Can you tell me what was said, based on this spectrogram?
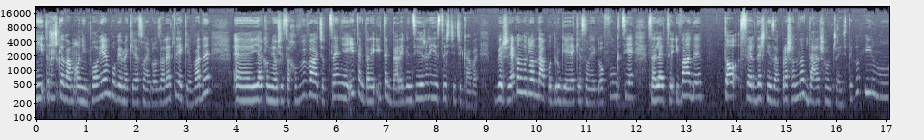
I troszeczkę Wam o nim powiem, powiem jakie są jego zalety, jakie wady, e, jak on miał się zachowywać, ocenie i tak dalej, i tak dalej. Więc jeżeli jesteście ciekawe, po pierwsze jak on wygląda, po drugie jakie są jego funkcje, zalety i wady, to serdecznie zapraszam na dalszą część tego filmu.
